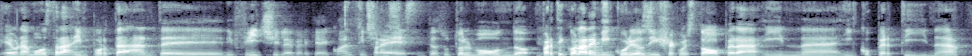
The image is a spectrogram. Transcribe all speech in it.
È una mostra importante, difficile perché quanti prestiti da tutto il mondo. In particolare mi incuriosisce quest'opera in, eh, in copertina,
